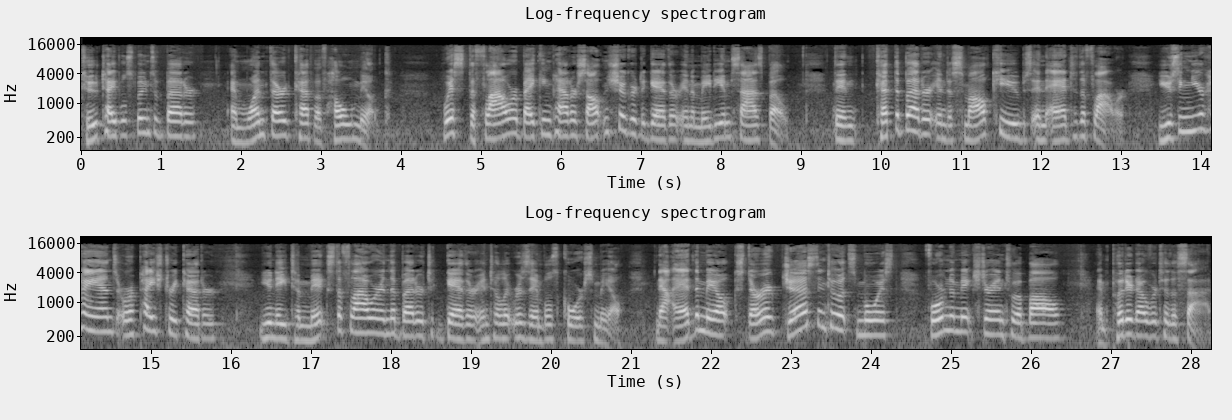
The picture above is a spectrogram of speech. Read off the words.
two tablespoons of butter, and one third cup of whole milk. Whisk the flour, baking powder, salt, and sugar together in a medium sized bowl. Then cut the butter into small cubes and add to the flour. Using your hands or a pastry cutter, you need to mix the flour and the butter together until it resembles coarse meal. Now add the milk, stir just until it's moist, form the mixture into a ball, and put it over to the side.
